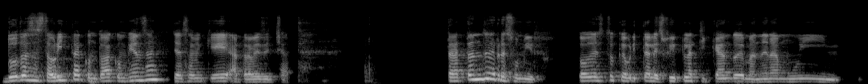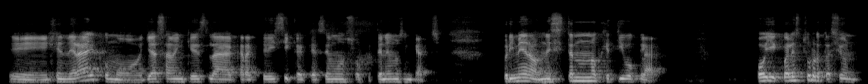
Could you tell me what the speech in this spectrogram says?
¿Dudas hasta ahorita? Con toda confianza, ya saben que a través de chat. Tratando de resumir todo esto que ahorita les fui platicando de manera muy eh, general, como ya saben que es la característica que hacemos o que tenemos en Catch. Primero, necesitan un objetivo claro. Oye, ¿cuál es tu rotación?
